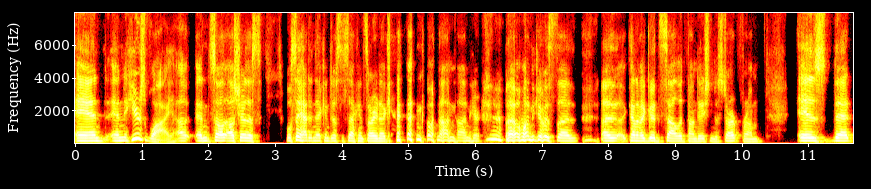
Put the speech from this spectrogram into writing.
And and here's why. Uh, and so I'll share this. We'll say hi to Nick in just a second. Sorry, Nick, I'm going on and on here. But I want to give us a, a kind of a good, solid foundation to start from is that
